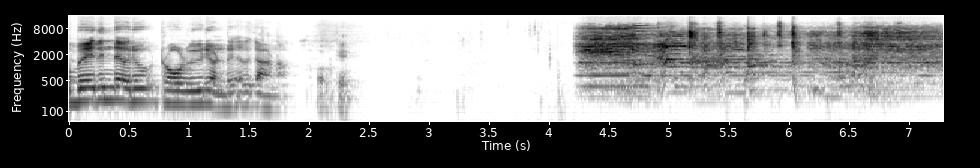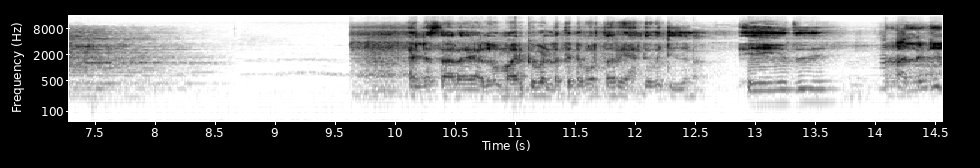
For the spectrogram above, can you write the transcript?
ഉബൈദിന്റെ ഒരു ട്രോൾ വീഡിയോ ഉണ്ട് അത് കാണാം. ഓക്കെ. വെള്ളത്തിന്റെ പുറത്ത് അറിയാണ്ട് പറ്റിയതാണ്. ഏത്? അല്ലെങ്കിൽ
